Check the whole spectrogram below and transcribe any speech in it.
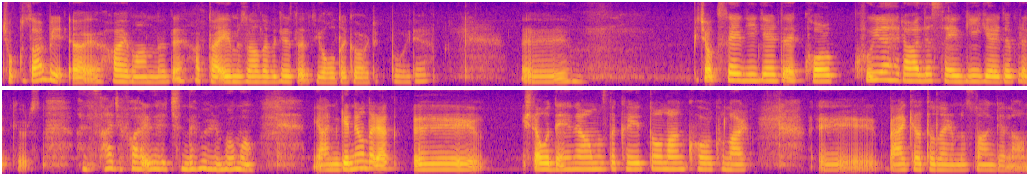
Çok güzel bir e, hayvan dedi. Hatta evimize alabiliriz dedi. Yolda gördük böyle. E, Birçok sevgiyi geride, korkuyla herhalde sevgiyi geride bırakıyoruz. Hani sadece fareler için demiyorum ama yani genel olarak e, işte o DNA'mızda kayıtlı olan korkular, e, belki atalarımızdan gelen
